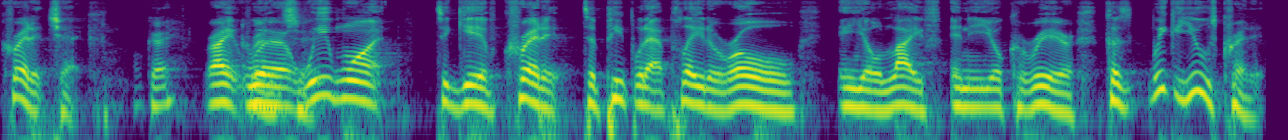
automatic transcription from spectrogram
credit check, Okay. right? Credit Where check. we want to give credit to people that played a role in your life and in your career because we could use credit.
